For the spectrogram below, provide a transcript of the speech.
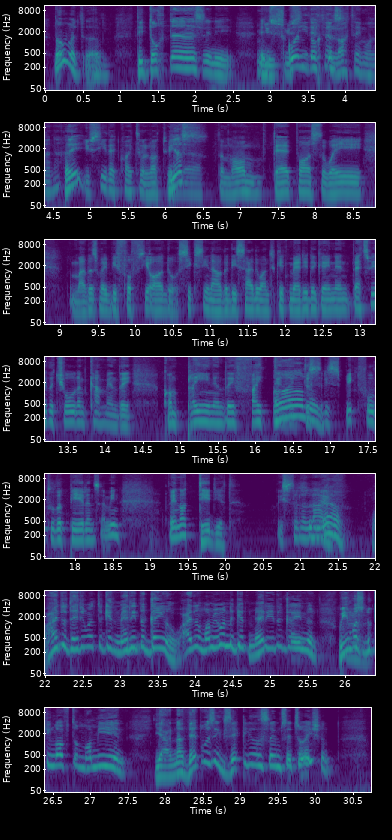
No, but um, die dogters en die en You, die you see that a skoondogters. lot, eh, Molana? Hey? You see that quite a lot. When Yes. uh, the mom, dad passed away, the mothers maybe 50 odd or 60 now, they decide they want to get married again. And that's where the children come and they complain and they fight and Oh, they're disrespectful to the parents. I mean, they're not dead yet. They're still alive. Yeah. Why do daddy want to get married again? Or why do mommy want to get married again? And we was hmm. looking after mommy and yeah, now that was exactly the same situation.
